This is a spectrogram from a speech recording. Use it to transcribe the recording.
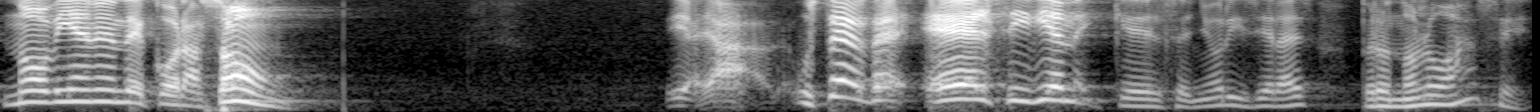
no vienen de corazón. usted, usted, él sí viene. Que el Señor hiciera eso, pero no lo hace.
